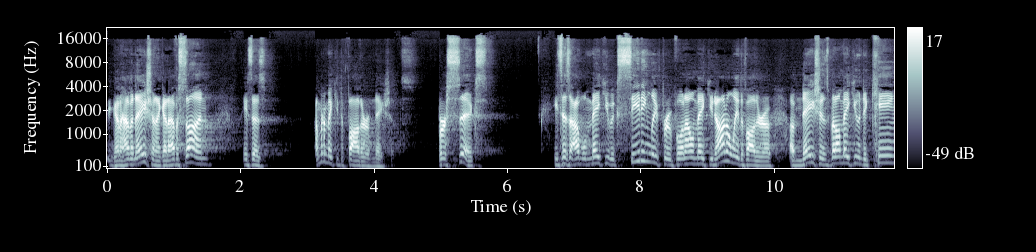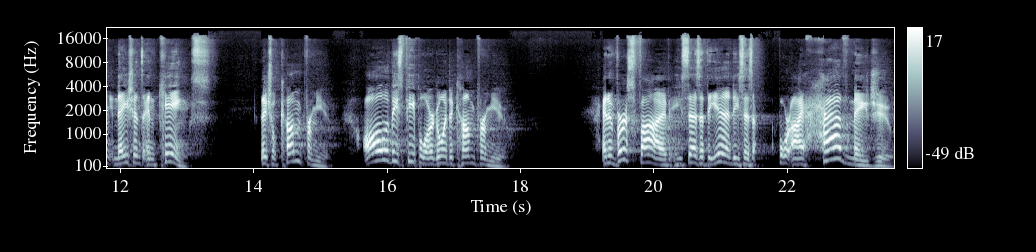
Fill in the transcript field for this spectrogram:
going to have a nation, I got to have a son. He says, I'm to make you the father of nations. Verse six, he says, I will make you exceedingly fruitful, and I will make you not only the father of, of nations, but I'll make you into king, nations and kings. They shall come from you. All of these people are going to come from you. And in verse 5, he says at the end, he says, For I have made you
